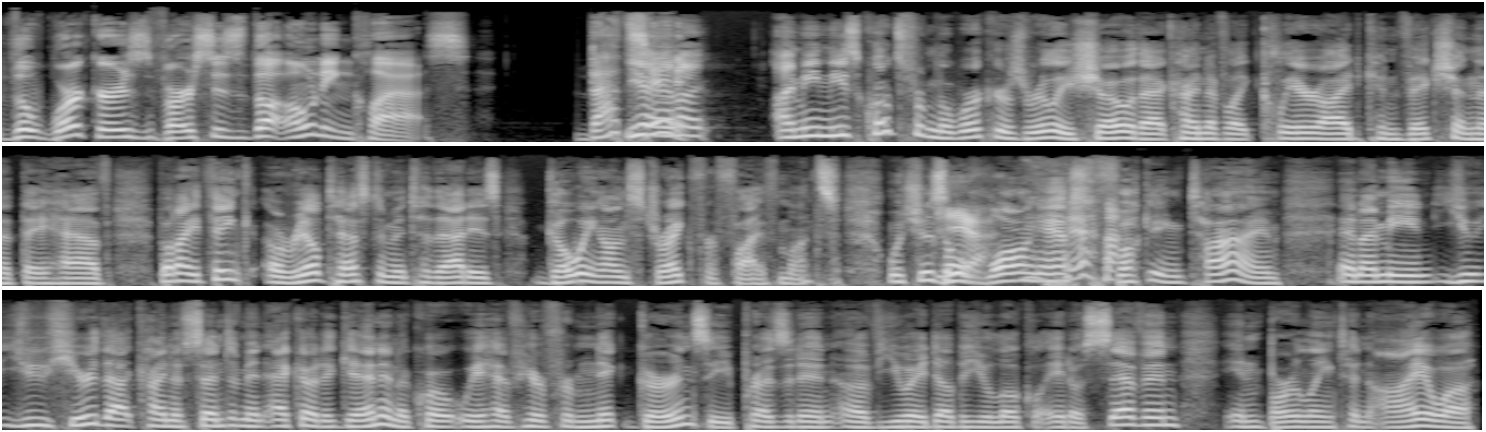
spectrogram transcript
the workers versus the owning class. That's yeah, it. I mean, these quotes from the workers really show that kind of like clear eyed conviction that they have. But I think a real testament to that is going on strike for five months, which is yeah. a long ass yeah. fucking time. And I mean, you, you hear that kind of sentiment echoed again in a quote we have here from Nick Guernsey, president of UAW Local 807 in Burlington, Iowa,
